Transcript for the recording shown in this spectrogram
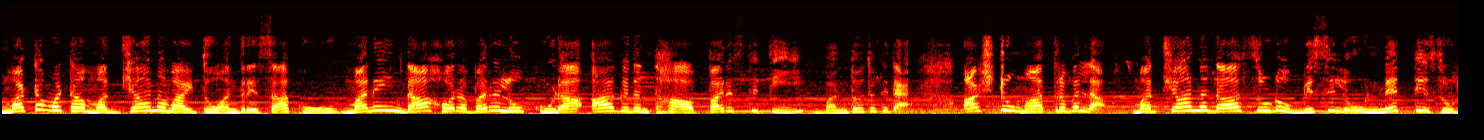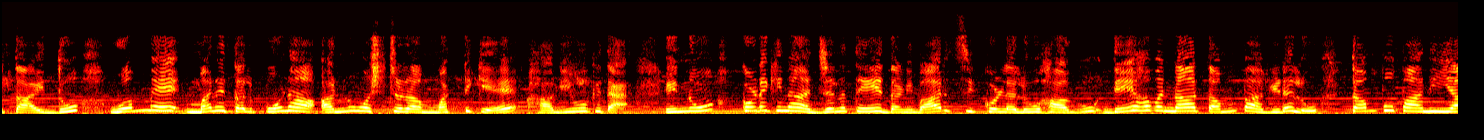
ಮಠ ಮಠ ಮಧ್ಯಾಹ್ನವಾಯಿತು ಅಂದ್ರೆ ಸಾಕು, ಮನೆಯಿಂದ ಹೊರಬರಲು ಕೂಡ ಆಗದಂತಹ ಪರಿಸ್ಥಿತಿ ಬಂದೊದಗಿದೆ. ಅಷ್ಟು ಮಾತ್ರವಲ್ಲ, ಮಧ್ಯಾಹ್ನದ ಸುಡು ಬಿಸಿಲು ನೆತ್ತಿ ಸುಡ್ತಾ ಇದ್ದು ಒಮ್ಮೆ ಮನೆ ತಲುಪೋಣ ಅನ್ನುವಷ್ಟರ ಮಟ್ಟಿಗೆ ಆಗಿ ಹೋಗಿದೆ. ಇನ್ನು ಕೊಡಗಿನ ಜನತೆ ದಣಿವಾರಿಸಿಕೊಳ್ಳಲು ಹಾಗೂ ದೇಹವನ್ನ ತಂಪಾಗಿಡಲು ತಂಪು ಪಾನೀಯ,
